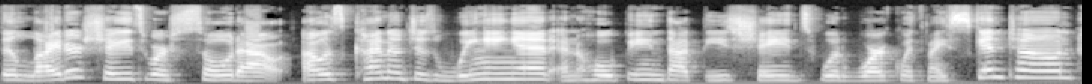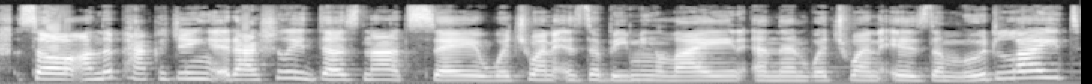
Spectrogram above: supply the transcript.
the lighter shades were sold out. I was kind of just winging it and hoping that these shades would work with my skin tone. So on the packaging, it actually does not say which one is the beaming light and then which one is the mood light.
